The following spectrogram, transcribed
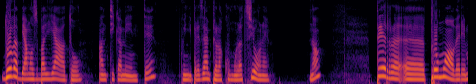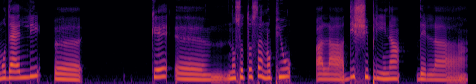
dove abbiamo sbagliato anticamente, quindi per esempio l'accumulazione, no? Per eh, promuovere modelli eh, che ehm, non sottostanno più alla disciplina della-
